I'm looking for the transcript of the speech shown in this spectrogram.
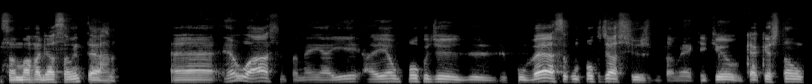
isso é uma avaliação interna. É, eu acho também, aí, aí é um pouco de, de, de, conversa com um pouco de achismo também, aqui, que, que a questão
